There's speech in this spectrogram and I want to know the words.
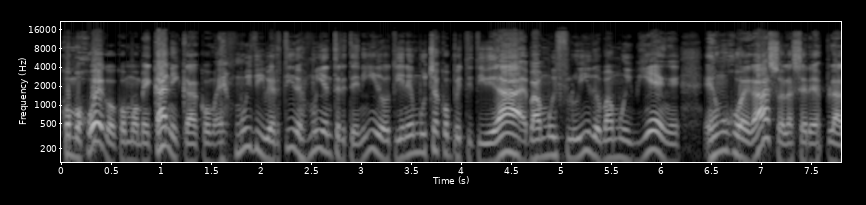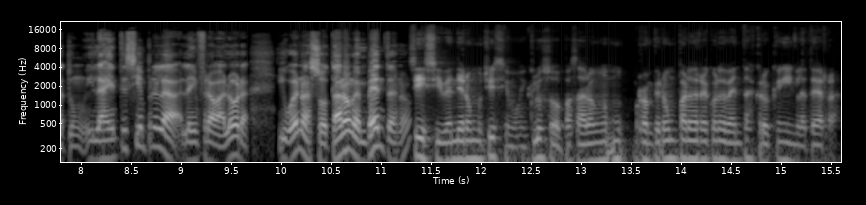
como juego, como mecánica, como, es muy divertido, es muy entretenido, tiene mucha competitividad, va muy fluido, va muy bien. eh, Es un juegazo la serie de Splatoon y la gente siempre la, la infravalora. Y bueno, azotaron en ventas, ¿no? Sí, sí, vendieron muchísimo. Incluso pasaron, rompieron un par de récords de ventas, creo que en Inglaterra.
